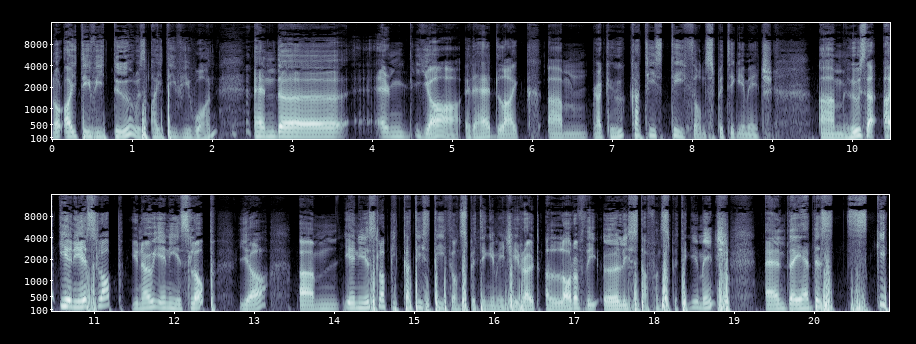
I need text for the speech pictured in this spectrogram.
not ITV2, it was ITV1. And uh, and yeah, it had like um like who cut his teeth on spitting image. Um who's that? Uh, Ian Hislop, you know Ian Hislop? Yeah. Um, Ian Hislop, he cut his teeth on Spitting Image. He wrote a lot of the early stuff on Spitting Image. And they had this skit.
